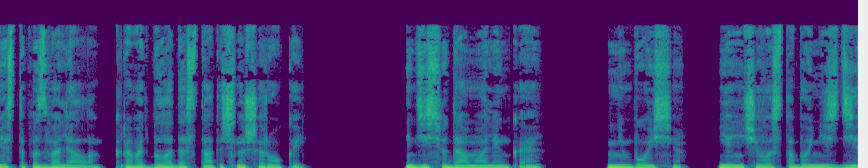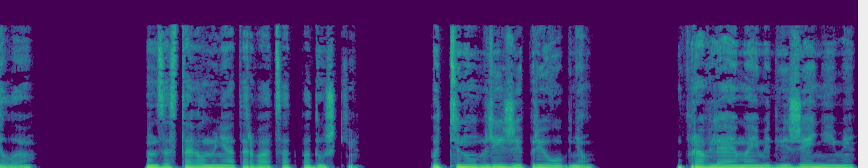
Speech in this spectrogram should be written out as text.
Место позволяло, кровать была достаточно широкой. «Иди сюда, маленькая. Не бойся, я ничего с тобой не сделаю». Он заставил меня оторваться от подушки, подтянул ближе и приобнял. Управляя моими движениями,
